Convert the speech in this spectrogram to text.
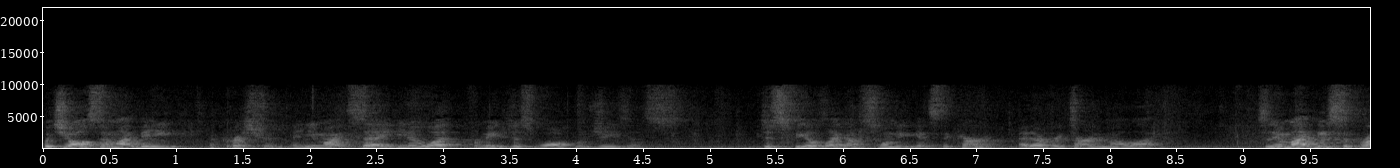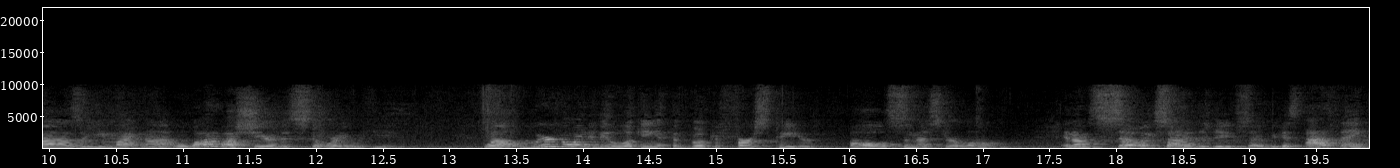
But you also might be a Christian and you might say, you know what, for me to just walk with Jesus just feels like I'm swimming against the current at every turn in my life. So you might be surprised or you might not. Well, why do I share this story with you? Well, we're going to be looking at the book of 1 Peter all semester long. And I'm so excited to do so because I think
